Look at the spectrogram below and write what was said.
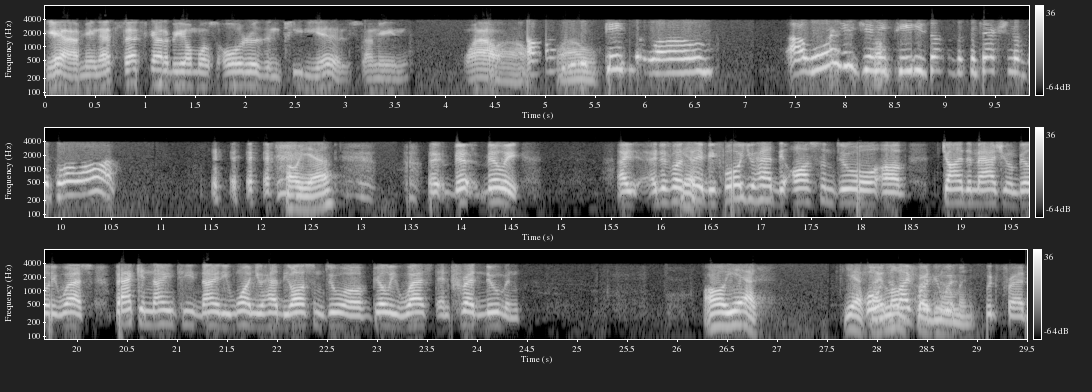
Yeah, I mean that's that's got to be almost older than PD is. I mean, wow. Oh, Wow. leave Pete alone. I warned you, Jimmy. Pete, he's under the protection of the glow on. Oh yeah. Uh, Bi- Billy, I I just want to Yes. say before you had the awesome duo of John DiMaggio and Billy West, back in 1991 you had the awesome duo of Billy West and Fred Newman. Oh yes. Yes, what I love like Fred Newman. with with Fred?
